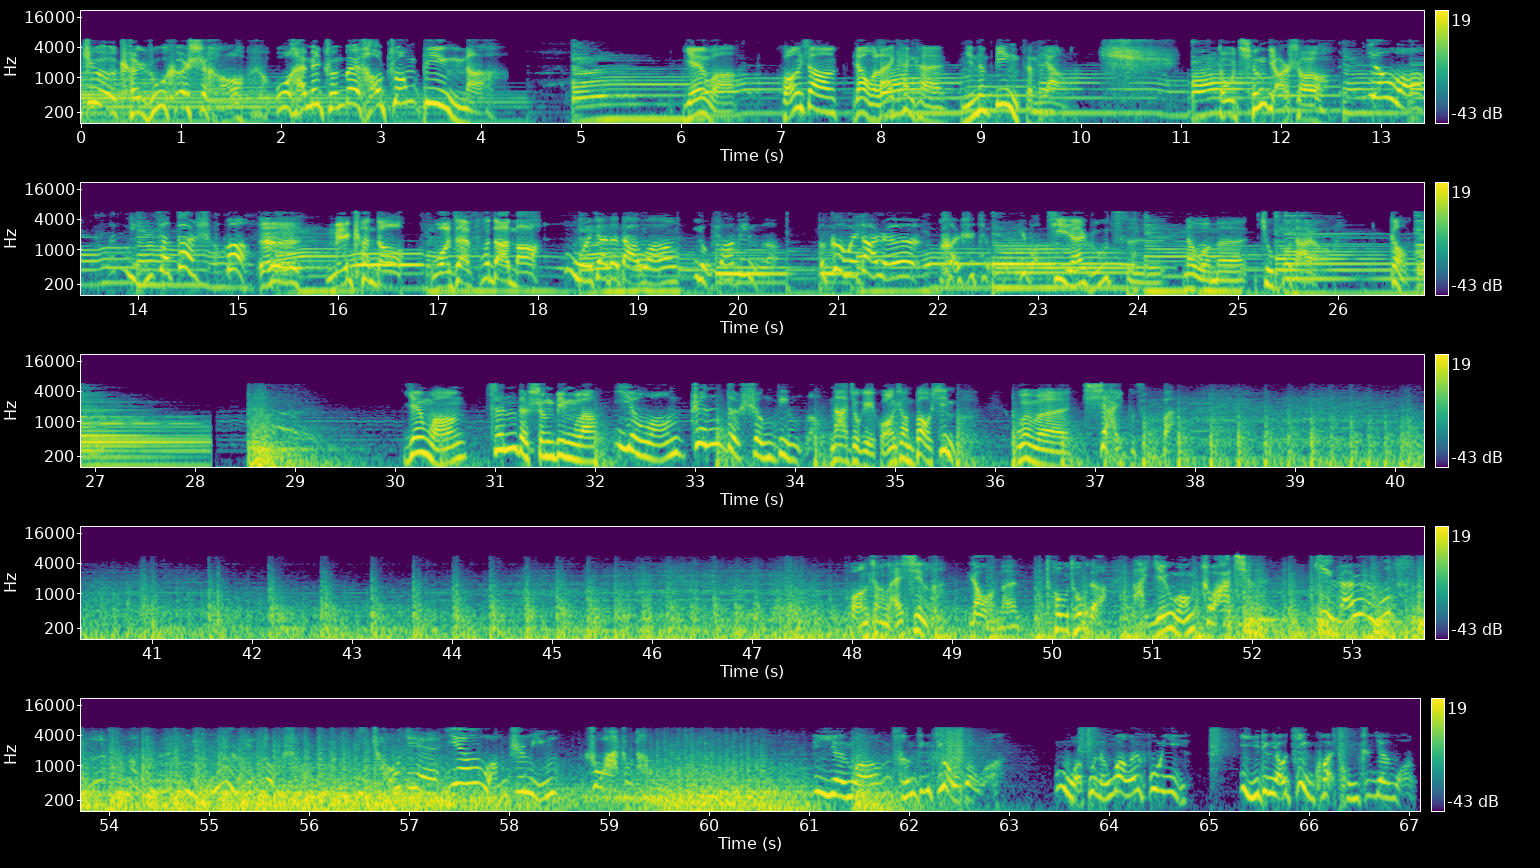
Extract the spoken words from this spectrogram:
这可如何是好？我还没准备好装病呢。燕王，皇上让我来看看您的病怎么样了。嘘，都轻点声。燕王，您在干什么？呃，没看到我在孵蛋吗？我家的大王又发病了，各位大人还是请回吧。既然如此，那我们就不打扰了，告辞。燕王真的生病了？燕王真的生病了？那就给皇上报信吧。问问下一步怎么办？皇上来信了，让我们偷偷的把燕王抓起来。既然如此，那我们明日便动手，以朝见燕王之名抓住他。燕王曾经救过我，我不能忘恩负义。一定要尽快通知燕王。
